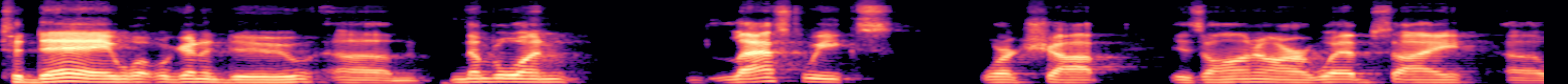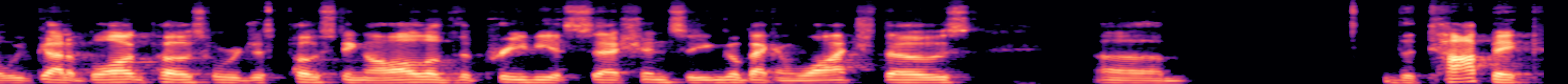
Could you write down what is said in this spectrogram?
Today, what we're going to do, um, number one, last week's workshop is on our website. Uh, we've got a blog post where we're just posting all of the previous sessions, so you can go back and watch those. Um, the topic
